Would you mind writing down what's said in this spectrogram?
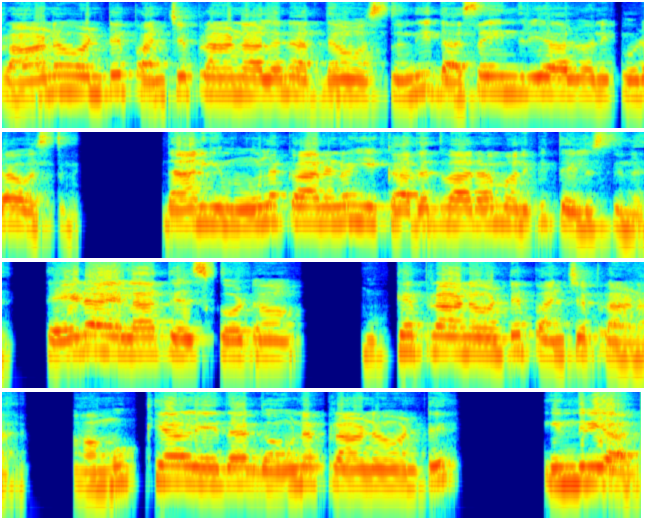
ప్రాణం అంటే పంచప్రాణాలని అర్థం వస్తుంది. దశ ఇంద్రియాలు అని కూడా వస్తుంది. దానికి మూల కారణం ఈ కథ ద్వారా మనకి తెలుస్తున్నది. తేడా ఎలా తెలుసుకోవటం? ముఖ్య ప్రాణం అంటే పంచ ప్రాణాలు అముఖ్య లేదా గౌణ ప్రాణం అంటే ఇంద్రియాలు.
